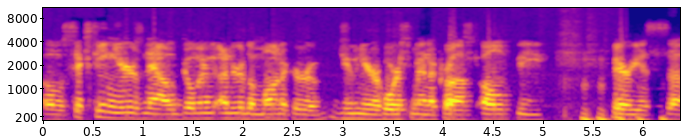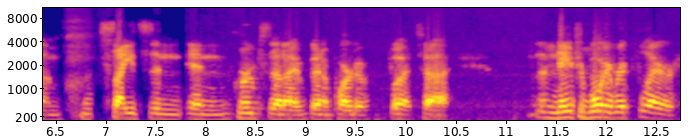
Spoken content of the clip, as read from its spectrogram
oh 16 years now going under the moniker of Junior Horseman across all the various um, sites and, and groups that I've been a part of. But uh, the Nature Boy Ric Flair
